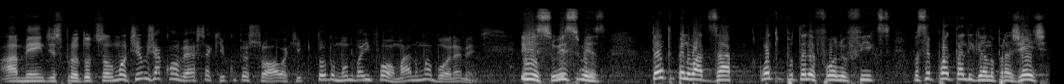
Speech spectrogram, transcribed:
a Mendes Produtos Automotivos, já conversa aqui com o pessoal aqui, que todo mundo vai informar numa boa, né, Mendes? Isso, isso mesmo. Tanto pelo WhatsApp quanto por telefone fixo, você pode estar ligando para a gente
